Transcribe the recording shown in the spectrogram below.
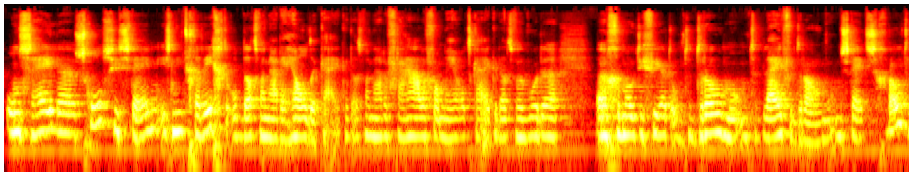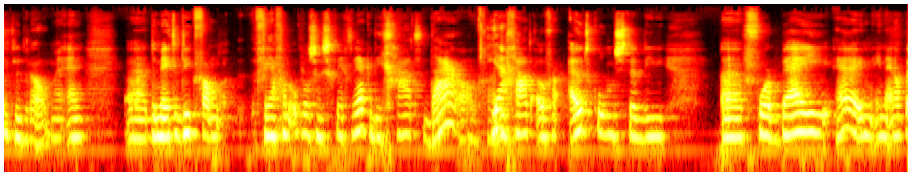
ons hele schoolsysteem is niet gericht op dat we naar de helden kijken, dat we naar de verhalen van de held kijken, dat we worden uh, gemotiveerd om te dromen, om te blijven dromen, om steeds groter te dromen. En uh, de methodiek van, van, ja, van oplossingsgericht werken, die gaat daarover. Ja. Die gaat over uitkomsten die uh, voorbij, hè, in, in NLP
